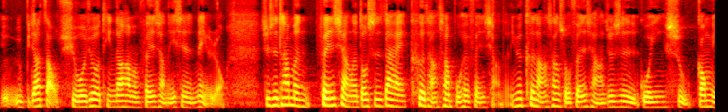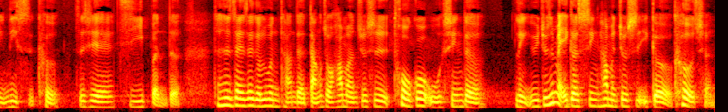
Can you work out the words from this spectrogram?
有比较早去，我就听到他们分享的一些内容，就是他们分享的都是在课堂上不会分享的，因为课堂上所分享的就是国英数、公民、历史课这些基本的。但是在这个论坛的当中，他们就是透过五星的领域，就是每一个星，他们就是一个课程，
